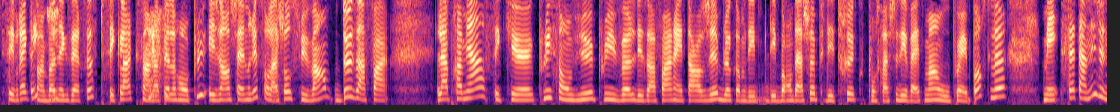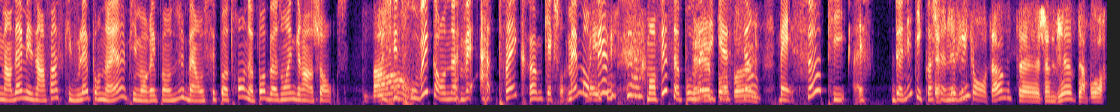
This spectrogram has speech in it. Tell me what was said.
C'est vrai que c'est un bon exercice, puis c'est clair qu'ils s'en rappelleront plus. Et j'enchaînerai sur la chose suivante. Deux affaires. La première, c'est que plus ils sont vieux, plus ils veulent des affaires intangibles, là, comme des, des bons d'achat puis des trucs pour s'acheter des vêtements ou peu importe. Là. Mais cette année, j'ai demandé à mes enfants ce qu'ils voulaient pour Noël, puis ils m'ont répondu, ben on sait pas trop, on n'a pas besoin de grand-chose. Bon. J'ai trouvé qu'on avait atteint comme quelque chose. Même mon Ben, fils, mon fils se posait Eh, des questions. Ben ça, puis est-ce- donner des Est-ce que cochonneries? t'es contente, euh, Geneviève, d'avoir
